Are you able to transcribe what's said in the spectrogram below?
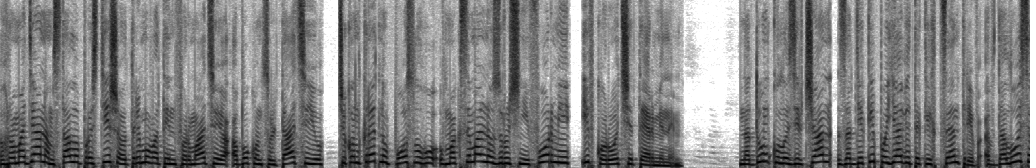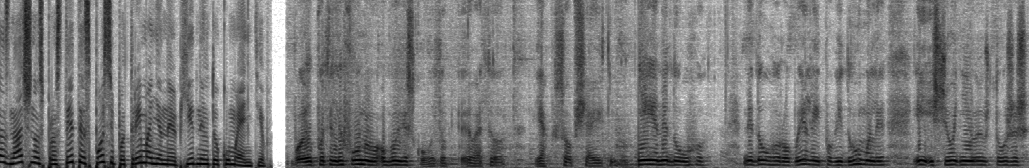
Громадянам стало простіше отримувати інформацію або консультацію чи конкретну послугу в максимально зручній формі і в коротші терміни. На думку лозівчан, завдяки появі таких центрів вдалося значно спростити спосіб отримання необхідних документів. По телефону обов'язково як сообщають. Ні, недовго. Недовго робили і повідомили. І сьогодні теж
